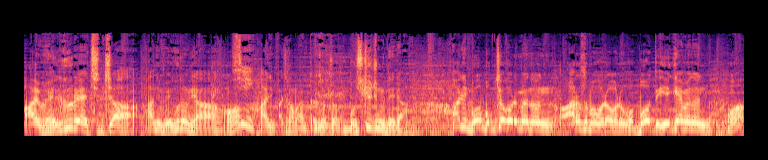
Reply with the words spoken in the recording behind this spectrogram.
아니, 왜 그래, 진짜. 아니, 왜 그러냐. 어? 식. 아니, 아, 잠깐만. 저, 저, 뭐 시켜주면 되냐. 아니, 뭐 먹자 그러면은 알아서 먹으라 그러고, 뭐 얘기하면은, 어?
